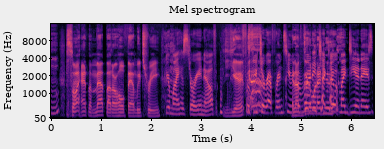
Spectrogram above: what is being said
so I had to map out our whole family tree. You're my historian now. Yeah, For future reference, you And I've already checked out my DNA's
